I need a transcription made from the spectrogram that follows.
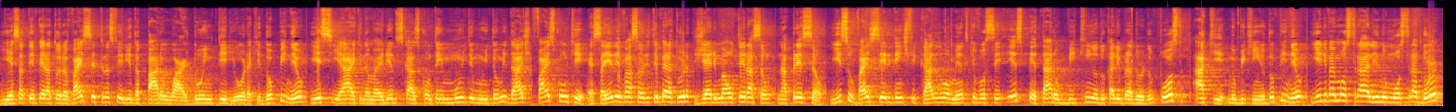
e essa temperatura vai ser transferida para o ar do interior aqui do pneu e esse ar que na maioria dos casos contém muita e muita umidade faz com que essa elevação de temperatura gere uma alteração na pressão. Isso vai ser identificado no momento que você espetar o biquinho do calibrador do posto aqui no biquinho do pneu e ele vai mostrar ali no mostrador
